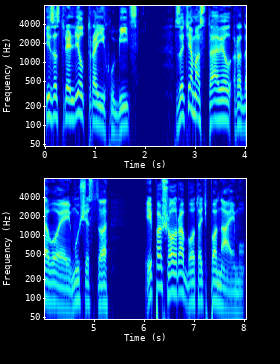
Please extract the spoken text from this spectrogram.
и застрелил троих убийц, затем оставил родовое имущество – и пошел работать по найму.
